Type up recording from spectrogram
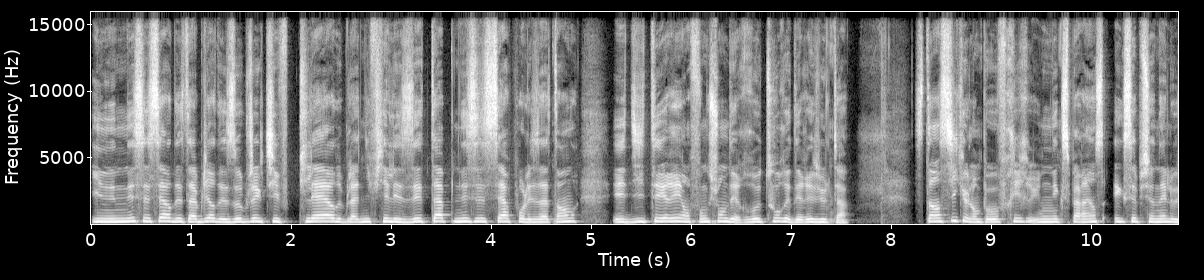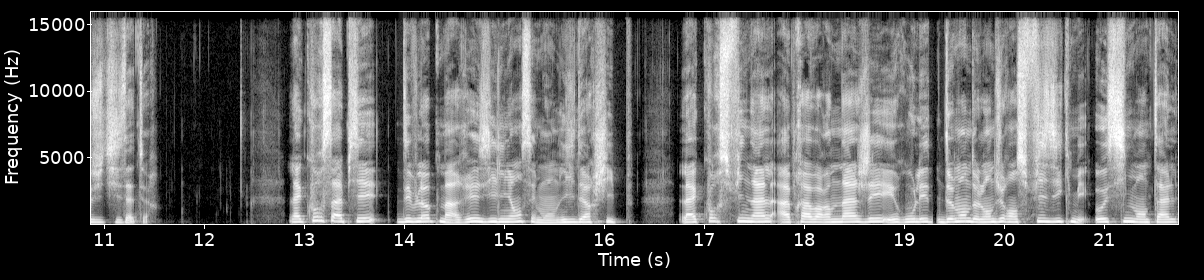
Il est nécessaire d'établir des objectifs clairs, de planifier les étapes nécessaires pour les atteindre et d'itérer en fonction des retours et des résultats. C'est ainsi que l'on peut offrir une expérience exceptionnelle aux utilisateurs. La course à pied développe ma résilience et mon leadership. La course finale, après avoir nagé et roulé, demande de l'endurance physique mais aussi mentale,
